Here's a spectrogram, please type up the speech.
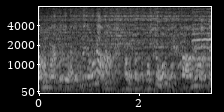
আমি মাকে তোর হাতে তুলে দেবো না? আমার কত কষ্ট হোক আমি মাকে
